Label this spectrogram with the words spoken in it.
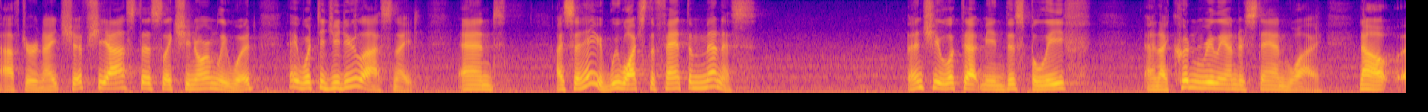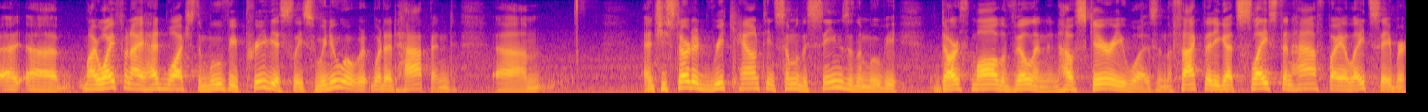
after a night shift, she asked us, like she normally would, Hey, what did you do last night? And I said, Hey, we watched The Phantom Menace. Then she looked at me in disbelief, and I couldn't really understand why. Now, uh, uh, my wife and I had watched the movie previously, so we knew what, what had happened. Um, and she started recounting some of the scenes of the movie Darth Maul, the villain, and how scary he was, and the fact that he got sliced in half by a lightsaber.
